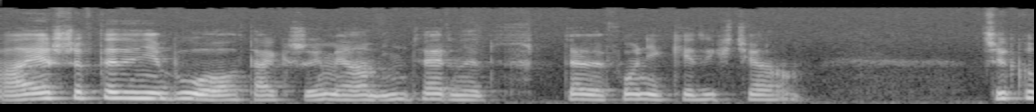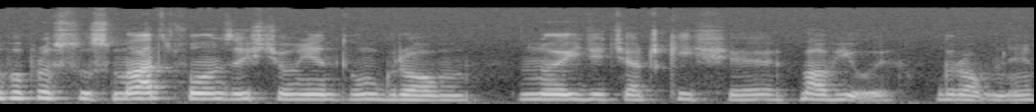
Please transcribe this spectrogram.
A jeszcze wtedy nie było tak, że miałam internet w telefonie, kiedy chciałam. Tylko po prostu smartfon ze ściągniętą grą. No i dzieciaczki się bawiły grą, nie?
